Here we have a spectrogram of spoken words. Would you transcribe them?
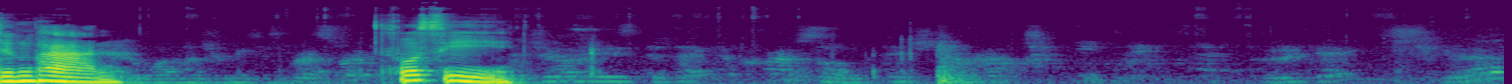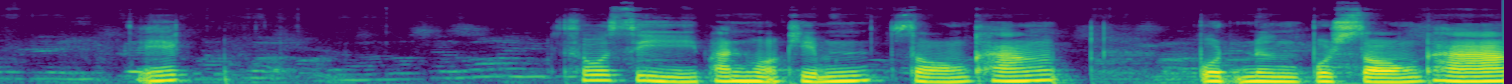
ดึงผ่าน โซ่สี่ x โซ่สี่พันหัวเข็มสองครั้ง ปดหนึ่งปดสองครั้ง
